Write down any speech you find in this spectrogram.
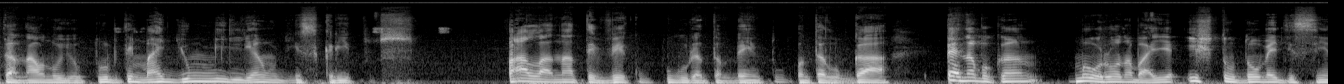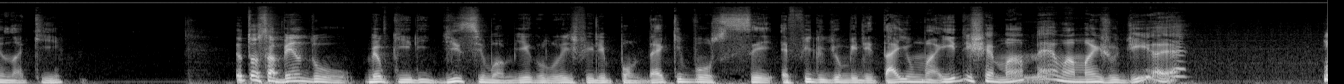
canal no YouTube, tem mais de um milhão de inscritos. Fala na TV Cultura também, tudo quanto é lugar. Pernambucano, morou na Bahia, estudou medicina aqui eu estou sabendo, meu queridíssimo amigo Luiz Felipe Pondé, que você é filho de um militar e uma ida é uma mãe judia, é?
